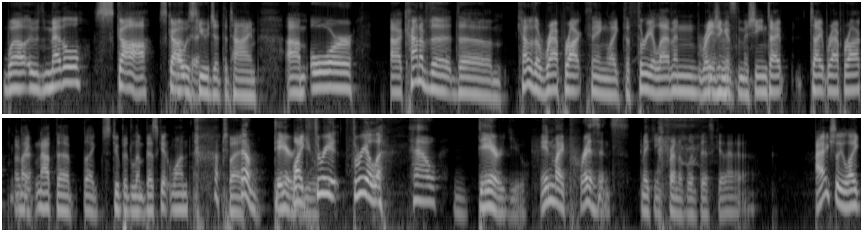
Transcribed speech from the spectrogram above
Well, it was metal, ska. Ska was huge at the time, um, or uh, kind of the the kind of the rap rock thing, like the 311 Rage Against the Machine type type rap rock, like not the like stupid Limp Bizkit one, but How dare like you? three three eleven. How dare you? In my presence, making fun of Limp Bizkit. I don't know. I actually like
